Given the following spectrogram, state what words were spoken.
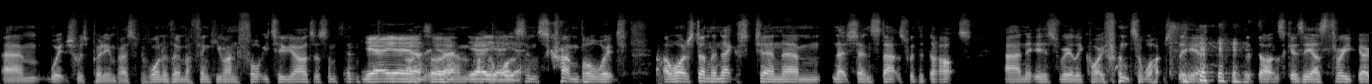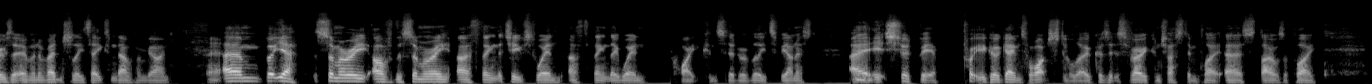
um, which was pretty impressive. One of them, I think he ran 42 yards or something. Yeah, yeah, yeah. The, um, yeah, yeah, Watson yeah. scramble, which I watched on the next gen um, next gen stats with the dots and it is really quite fun to watch the, uh, the dots because he has three goes at him and eventually takes him down from behind. Yeah. Um, but yeah, summary of the summary. I think the Chiefs win. I think they win quite considerably, to be honest. Uh, mm. it should be a pretty good game to watch still, though, because it's very contrasting play uh, styles of play.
